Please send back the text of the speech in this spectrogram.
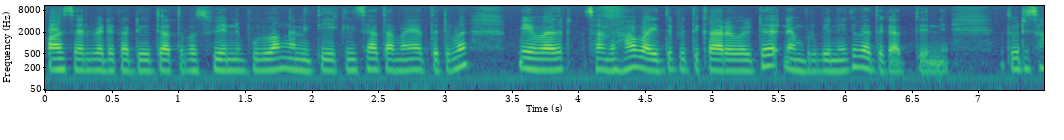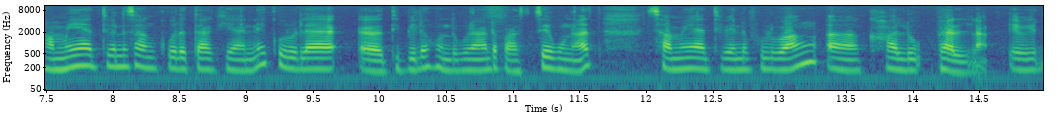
පාසල් වැඩ කටයුතු අතපසු වෙන්න පුළුවන්. අනිත් ඒක නිසා තමයි ඇත්තටම මේවා සඳහා වෛද්‍ය ප්‍රතිකාර වලට නැඹුරු වෙන එක වැදගත් වෙන්නේ. ඒතකොට සමේ ඇති වෙන සංකූලතා කියන්නේ කුරුලෑ අ, තිබිලා හොඳ වුණාට පස්සේ වුණත් සමේ ඇති වෙන්න පුළුවන් අ, කළු පැල්ලම්. ඒ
